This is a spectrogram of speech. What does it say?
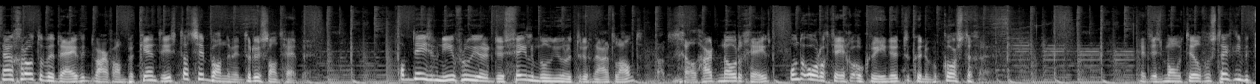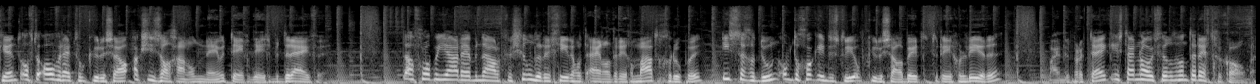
naar grote bedrijven waarvan bekend is dat zij banden met Rusland hebben. Op deze manier vloeien er dus vele miljoenen terug naar het land dat het geld hard nodig heeft om de oorlog tegen Oekraïne te kunnen bekostigen. Het is momenteel volstrekt niet bekend of de overheid van Curaçao actie zal gaan ondernemen tegen deze bedrijven. De afgelopen jaren hebben namelijk verschillende regeringen op het eiland regelmatig geroepen iets te gaan doen om de gokindustrie op Curaçao beter te reguleren, maar in de praktijk is daar nooit veel van terechtgekomen.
